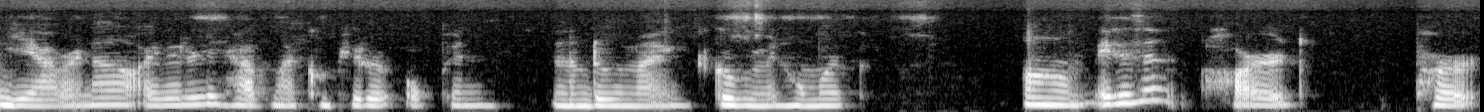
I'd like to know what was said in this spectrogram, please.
yeah, right now I literally have my computer open and I'm doing my government homework. Um, it isn't hard per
